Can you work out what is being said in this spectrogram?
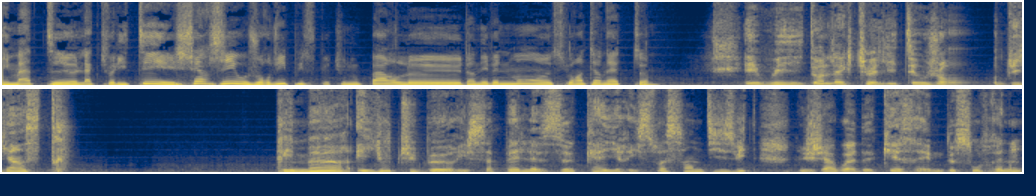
Et Matt, euh, l'actualité est chargée aujourd'hui puisque tu nous parles euh, d'un événement euh, sur Internet. Et oui, dans l'actualité aujourd'hui, un streamer et youtubeur. Il s'appelle The Kairi78 Jawad Kerem de son vrai nom.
